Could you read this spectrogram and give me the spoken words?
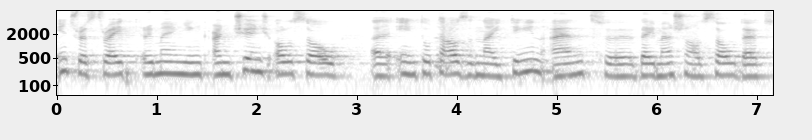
interest rate remaining unchanged also in 2019 and they mention also that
